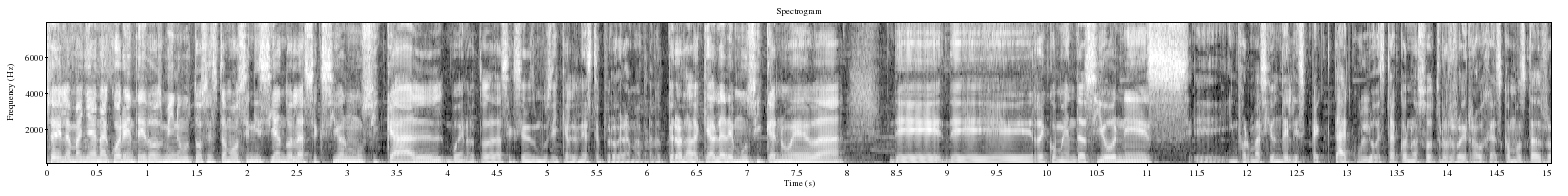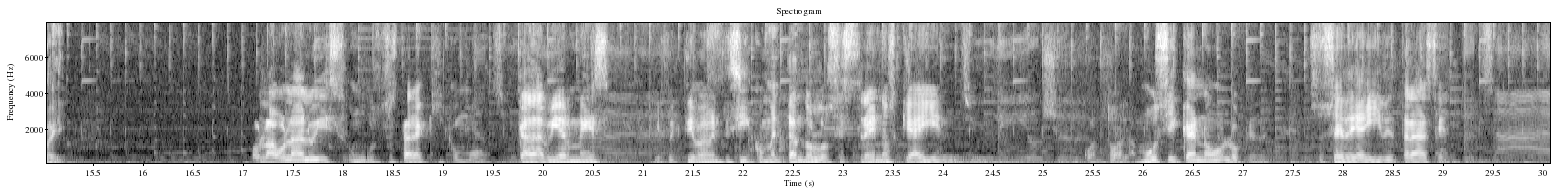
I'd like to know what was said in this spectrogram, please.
11 de la mañana, 42 minutos. Estamos iniciando la sección musical. Bueno, todas las secciones musicales en este programa, ¿verdad? Pero la que habla de música nueva, de, recomendaciones, eh, información del espectáculo. Está con nosotros Roy Rojas. ¿Cómo estás, Roy? Hola, hola Luis. Un gusto estar aquí como cada viernes. efectivamente, sí, comentando los estrenos que hay en, cuanto a la música, ¿no? Lo que sucede ahí detrás en,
